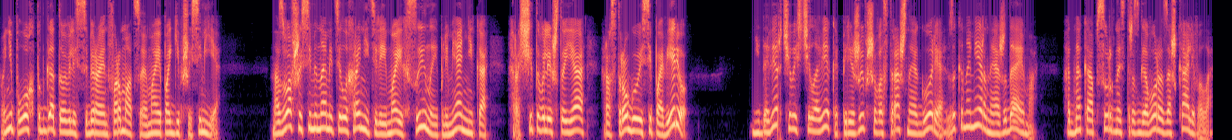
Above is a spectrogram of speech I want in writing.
«Вы неплохо подготовились, собирая информацию о моей погибшей семье. Назвавшись именами телохранителей моих сына и племянника, рассчитывали, что я растрогаюсь и поверю?» Недоверчивость человека, пережившего страшное горе, закономерна и ожидаема. Однако абсурдность разговора зашкаливала,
